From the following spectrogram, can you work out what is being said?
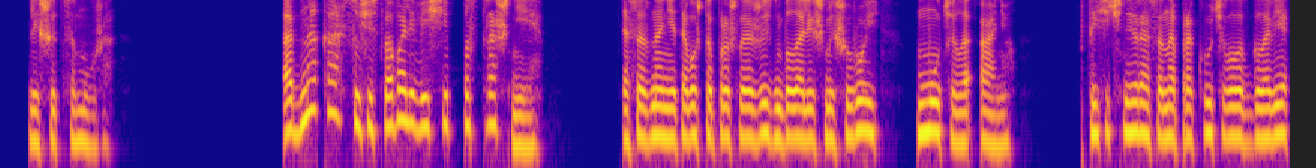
— лишиться мужа. Однако существовали вещи пострашнее. Осознание того, что прошлая жизнь была лишь мишурой, мучило Аню. В тысячный раз она прокручивала в голове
